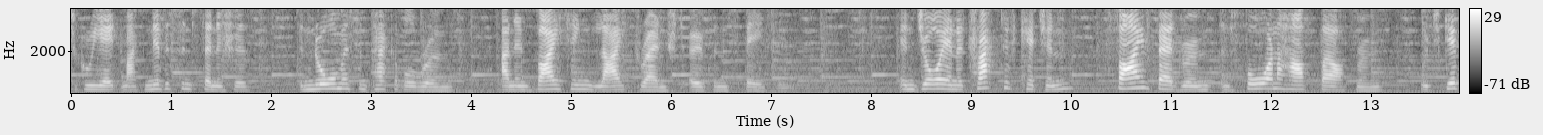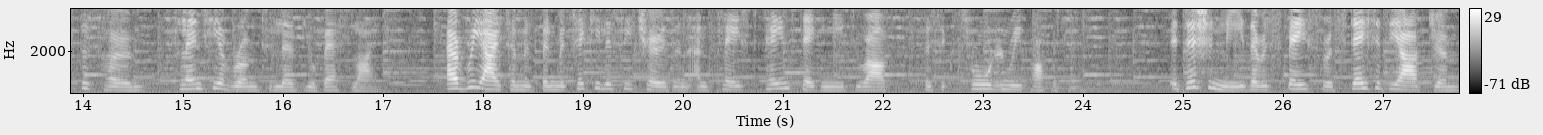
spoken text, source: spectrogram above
to create magnificent finishes, enormous impeccable rooms, and inviting light-drenched open spaces. Enjoy an attractive kitchen, five bedrooms and four and a half bathrooms which give this home plenty of room to live your best life. Every item has been meticulously chosen and placed painstakingly throughout this extraordinary property. Additionally, there is space for a state-of-the-art gym,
